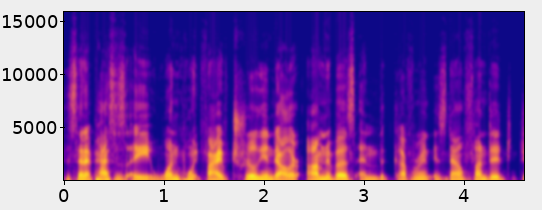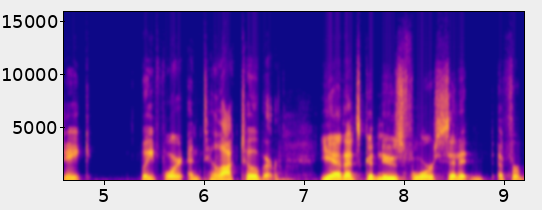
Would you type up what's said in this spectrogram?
The Senate passes a $1.5 trillion omnibus, and the government is now funded, Jake, wait for it, until October. Yeah, that's good news for Senate uh, for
